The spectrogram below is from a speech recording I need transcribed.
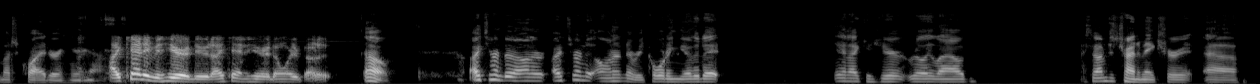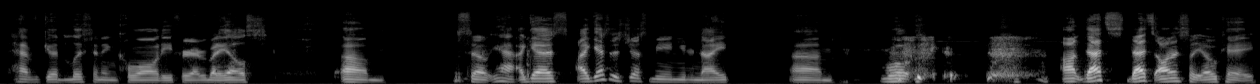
much quieter in here now I can't even hear it, dude. I can't hear it. Don't worry about it. Oh, I turned it on. I turned it on in a recording the other day, and I could hear it really loud. So I'm just trying to make sure it uh, have good listening quality for everybody else. Um, so yeah, I guess I guess it's just me and you tonight. Um, well, uh, that's that's honestly okay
